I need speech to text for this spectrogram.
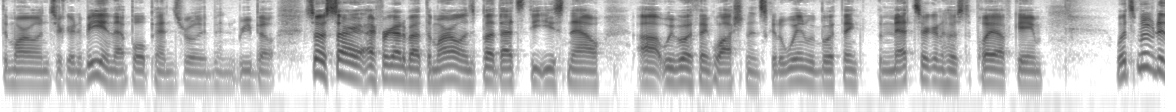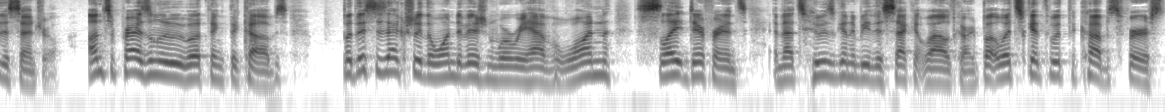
the Marlins are going to be, and that bullpen's really been rebuilt. So sorry, I forgot about the Marlins, but that's the East now. Uh, we both think Washington's going to win. We both think the Mets are going to host a playoff game. Let's move to the Central. Unsurprisingly, we both think the Cubs. But this is actually the one division where we have one slight difference, and that's who's going to be the second wild card. But let's get with the Cubs first.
